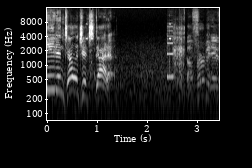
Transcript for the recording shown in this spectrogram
Need intelligence data. Affirmative.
